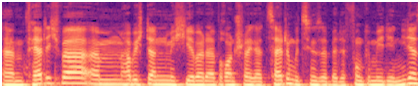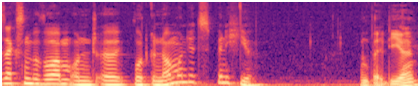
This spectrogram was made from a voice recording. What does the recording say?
ähm, fertig war, ähm, habe ich dann mich hier bei der Braunschweiger Zeitung bzw. bei der Funke Medien Niedersachsen beworben und äh, wurde genommen und jetzt bin ich hier. Und bei dir?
